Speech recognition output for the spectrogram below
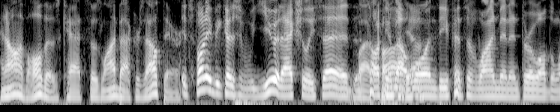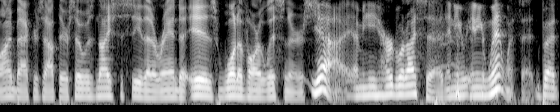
and I'll have all those cats, those linebackers out there. It's funny because you had actually said Last talking pod, about yeah. one defensive lineman and throw all the linebackers out there. So it was nice to see that Aranda is one of our listeners. Yeah, I mean, he heard what I said and he and he went with it. But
